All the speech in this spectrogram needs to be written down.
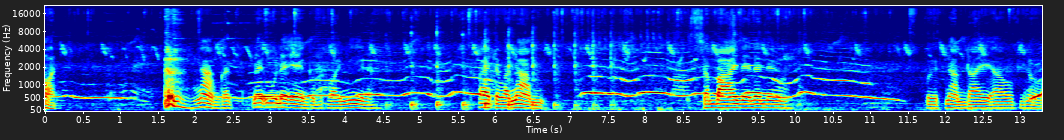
อด น้ำก็ในอูในแองก็บ่ค่อยมีนะใครแต่ว่าน้ำสบายใจนิดนึงเปิดน้ำได้เอาพี่น้อง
